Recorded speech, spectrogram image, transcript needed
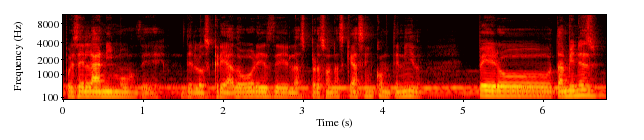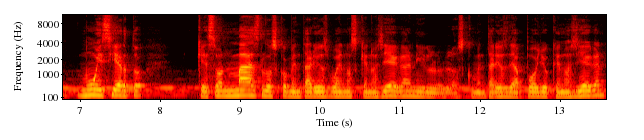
pues el ánimo de, los creadores, de las personas que hacen contenido. Pero también es muy cierto que son más los comentarios buenos que nos llegan y los comentarios de apoyo que nos llegan.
